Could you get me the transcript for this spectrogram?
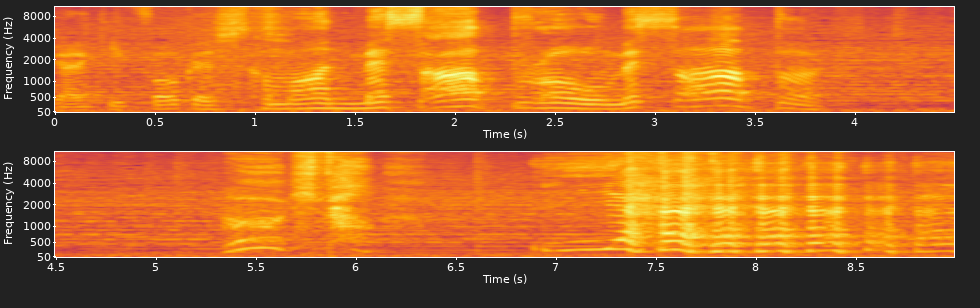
Gotta keep focused. Come on, mess up, bro. Mess up. Oh, he fell. Yes.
